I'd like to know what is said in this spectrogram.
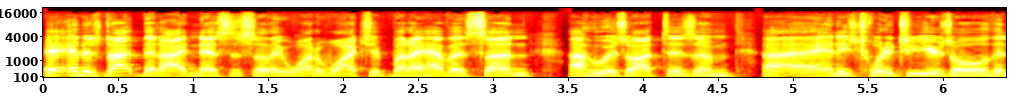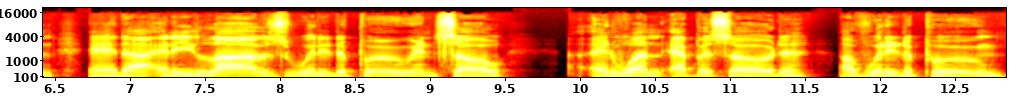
And it's not that I necessarily want to watch it, but I have a son uh, who has autism, uh, and he's 22 years old, and and uh, and he loves Winnie the Pooh. And so, in one episode of Winnie the Pooh,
